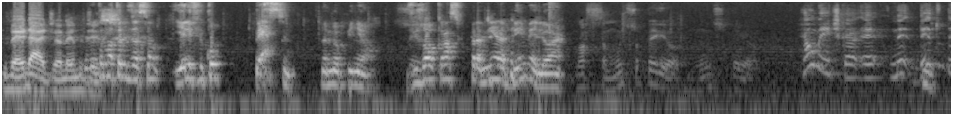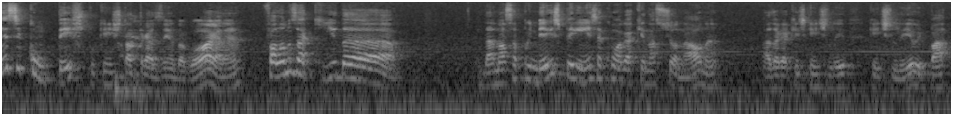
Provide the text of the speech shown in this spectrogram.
Verdade, eu lembro teve disso. Uma atualização, e ele ficou péssimo, na minha opinião. O visual clássico para mim era bem melhor. Nossa, muito superior, muito superior. Realmente, cara, é, dentro desse contexto que a gente está trazendo agora, né? Falamos aqui da, da nossa primeira experiência com HQ nacional, né? As HQs que a gente leu, que a gente leu e pá.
